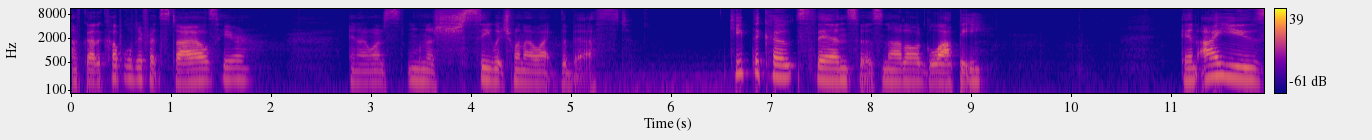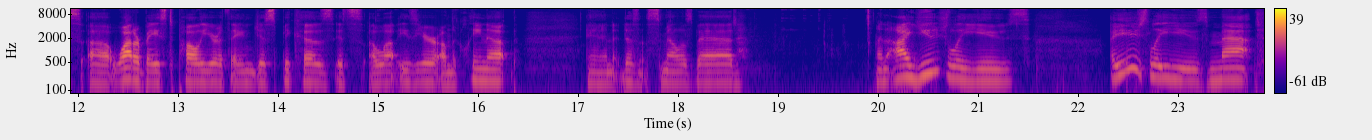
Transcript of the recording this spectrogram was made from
I've got a couple different styles here, and I want to, see which one I like the best. Keep the coats thin so it's not all gloppy. And I use uh, water-based polyurethane just because it's a lot easier on the cleanup and it doesn't smell as bad. And I usually use I usually use matte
